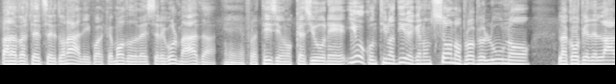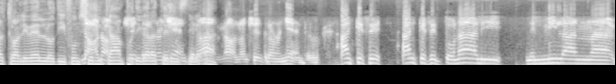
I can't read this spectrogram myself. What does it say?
alla partenza dei tonali in qualche modo deve essere colmata eh, Frattesi è un'occasione io continuo a dire che non sono proprio l'uno la copia dell'altro a livello di funzioni no, no, in campo di caratteristiche niente, no, eh. no, non c'entrano niente anche se, anche se Tonali nel Milan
